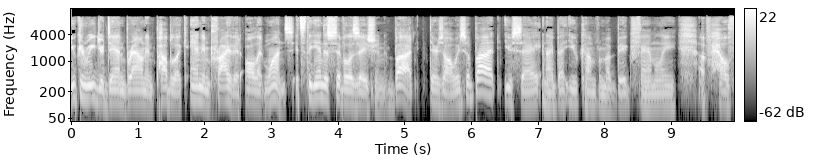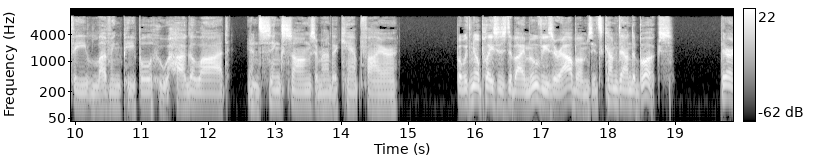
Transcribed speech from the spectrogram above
You can read your Dan Brown in public and in private all at once. It's the end of civilization. But there's always a but, you say, and I bet you come from a big family of healthy, loving people who hug a lot and sing songs around a campfire. But with no places to buy movies or albums, it's come down to books. There are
